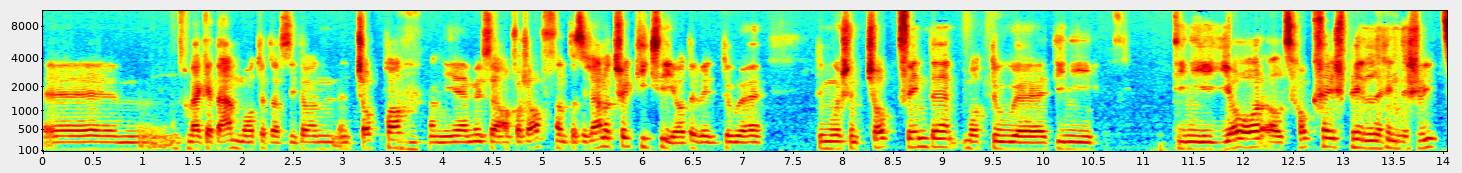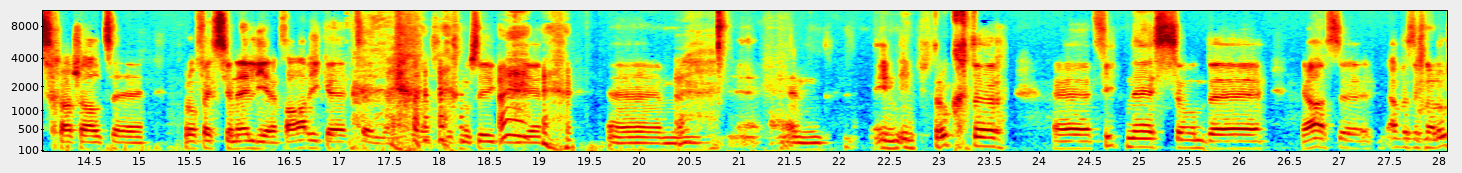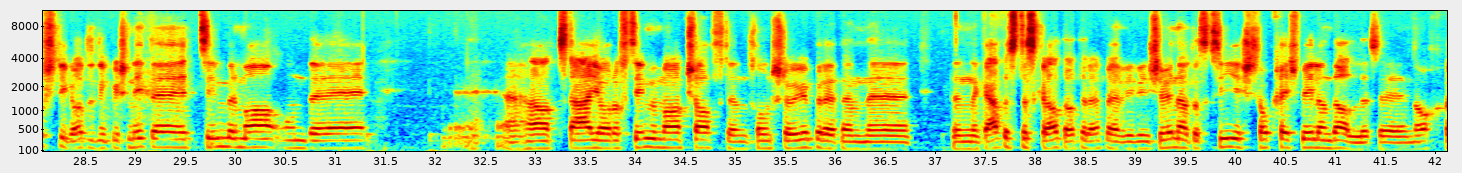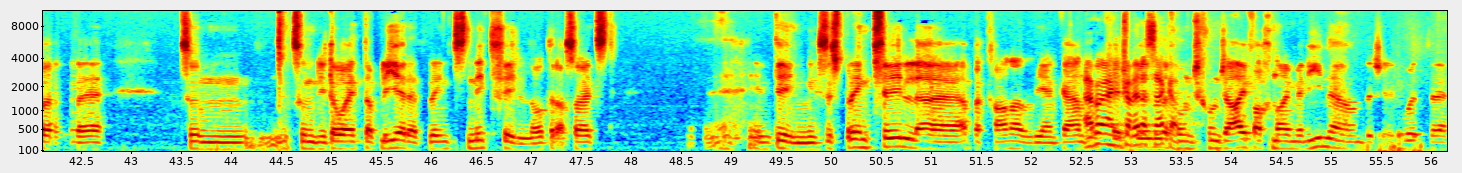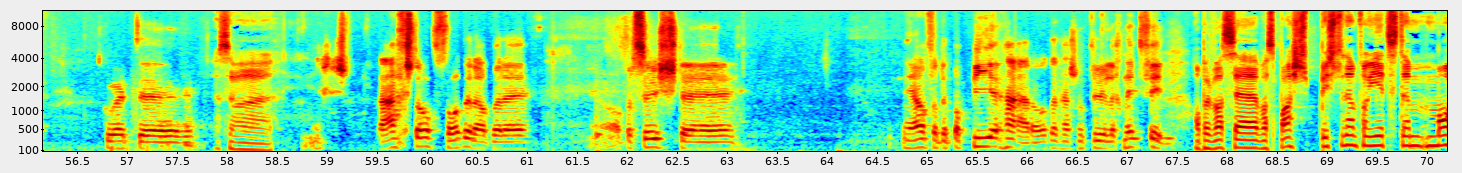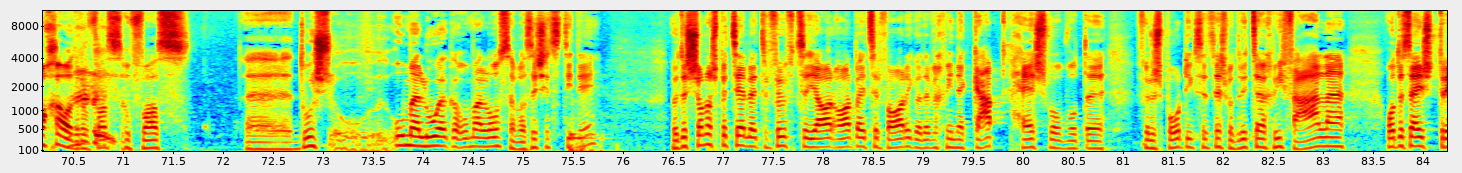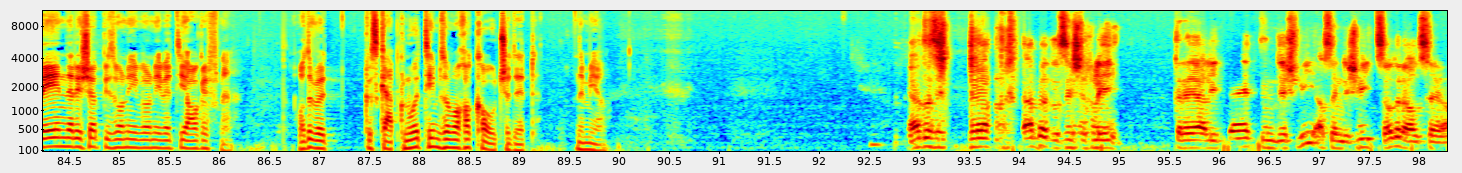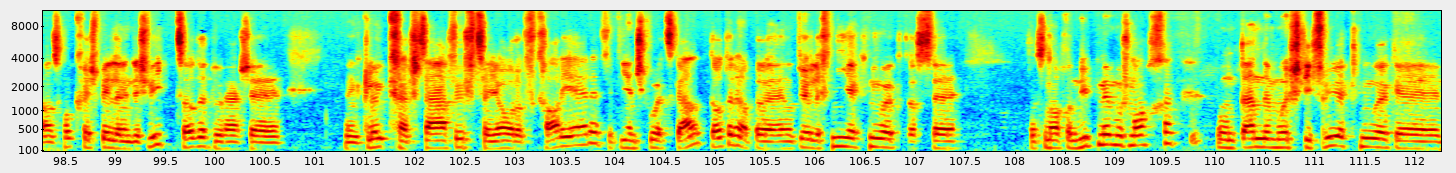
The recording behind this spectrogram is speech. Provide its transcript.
Äh, ähm, wegen dem, oder, dass ich da einen, einen Job habe, mhm. ich müssen anfangen arbeiten. Und das war auch noch tricky, gewesen, oder? weil du, äh, du musst einen Job finden, wo du äh, deine, deine Jahre als Hockeyspieler in der Schweiz kannst als äh, professionelle Erfahrungen erzählen. also, das muss irgendwie ähm, äh, ein, ein Instruktor, äh, Fitness und äh, ja, es, äh, aber es ist noch lustig, oder? Du bist nicht äh, Zimmermann und äh, äh, hat zehn Jahre auf Zimmermann geschafft, dann kommst du über, dann äh, dann gäbe es das gerade, oder? Eben, wie, wie schön auch das war, das Hockeyspiel und alles. Äh, nachher, äh, zum, zum die hier etablieren, bringt es nicht viel, oder? Also jetzt äh, im Ding. Es bringt viel, äh, eben Kanada, die haben gerne Aber ich kann sagen. Kommst, kommst einfach neu rein und das ist ein guter, guter Also, äh, Sprechstoff, oder? Aber, äh, aber sonst, äh, ja, von dem Papier her, oder? Hast du natürlich nicht viel. aber was, äh, was bist, bist du denn von jetzt ähm, machen oder auf was, auf was äh, tust umschauen, umhören? Was ist jetzt die Idee? Weil das ist schon noch speziell, wenn du 15 Jahre Arbeitserfahrung oder einfach wie einen Gap hast, wo, wo du für einen Sport eingesetzt hast, wo dir jetzt einfach wie fehlen. Oder sagst du, Trainer ist etwas, was ich, was ich in Angriff nehmen will. Oder weil es gibt genug Teams, die man coachen kann dort. Nehme ich an. Ja, das ist einfach, eben, das ist ein bisschen die Realität in der Schweiz, also in der Schweiz, oder? Als, äh, als Hockeyspieler in der Schweiz, oder? Du hast, äh, wenn du Glück hast, 10, 15 Jahre auf Karriere, verdienst gutes Geld, oder? Aber äh, natürlich nie genug, dass äh, dass du nachher nichts mehr musst machen und dann musst du dich früh genug äh, äh,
